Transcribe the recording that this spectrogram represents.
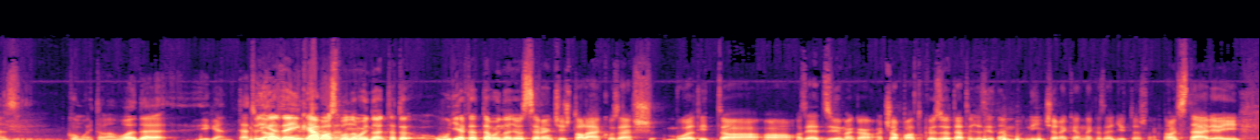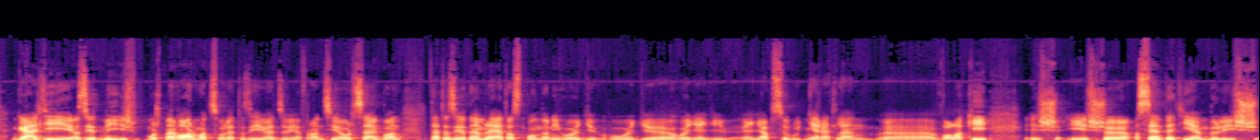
ez komolytalan volt, de igen. Tehát, hogy Igen, de inkább igazán... azt mondom, hogy na, tehát úgy értettem, hogy nagyon szerencsés találkozás volt itt a, a, az edző meg a, a csapat között, tehát hogy azért nem, nincsenek ennek az együttesnek nagy sztárjai. Gáltyé azért mégis most már harmadszor lett az évedzője Franciaországban, tehát azért nem lehet azt mondani, hogy, hogy, hogy egy, egy abszolút nyeretlen uh, valaki, és, és a Szent Etienből is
